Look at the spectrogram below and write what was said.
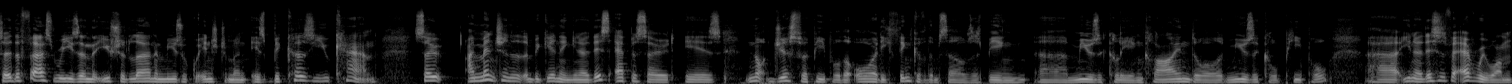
So, the first reason that you should learn a musical instrument is because you can. So, I mentioned at the beginning, you know, this episode is not just for people that already think of themselves as being uh, musically inclined or musical people. Uh, you know, this is for everyone.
